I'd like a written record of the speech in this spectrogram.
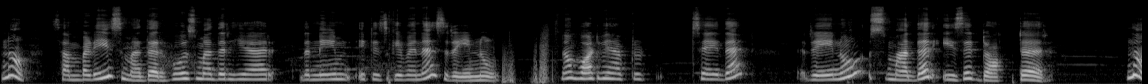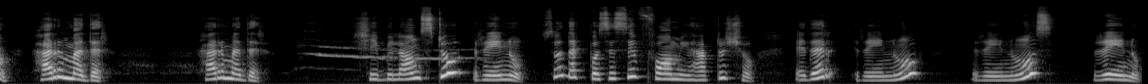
No, somebody's mother. Whose mother here? The name it is given as Renu. Now what we have to say that Renu's mother is a doctor. No, her mother. Her mother. She belongs to Renu. So that possessive form you have to show. Either Renu, Renu's, Renu.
